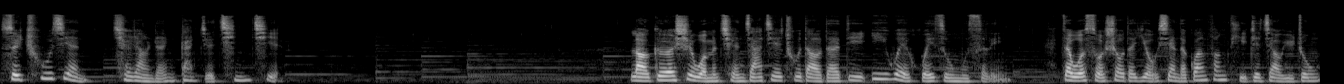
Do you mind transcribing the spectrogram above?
虽初见却让人感觉亲切。老哥是我们全家接触到的第一位回族穆斯林。在我所受的有限的官方体制教育中，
